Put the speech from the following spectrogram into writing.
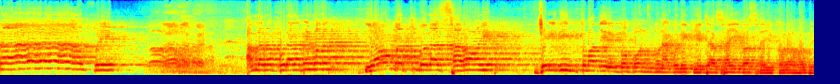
ناصر. الله رب العالمين يوم تبلى السرائر. যেই দিন তোমাদের গোপন গুণাগুলিকে যাচাই বাছাই করা হবে।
